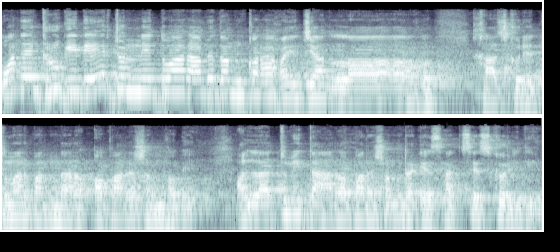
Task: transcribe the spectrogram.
অনেক রুগীদের জন্য দোয়ার আবেদন করা হয়েছে আল্লাহ। খাস করে তোমার বান্দার অপারেশন হবে। আল্লাহ, তুমি তার অপারেশনটাকে সাকসেস করে দিও।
